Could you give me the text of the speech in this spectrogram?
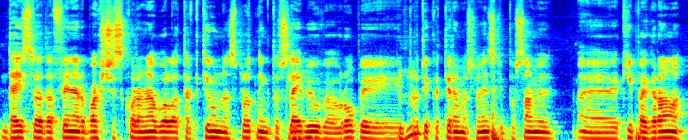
dejstvo je, da Fenerbahče je skoraj najbolj atraktiven nasprotnik doslej bil v Evropi, uh -huh. proti kateremu slovenski posami eh, ekipa igrala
